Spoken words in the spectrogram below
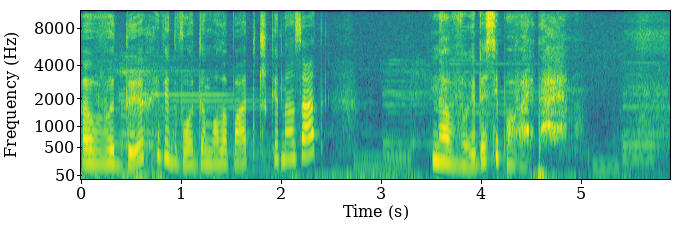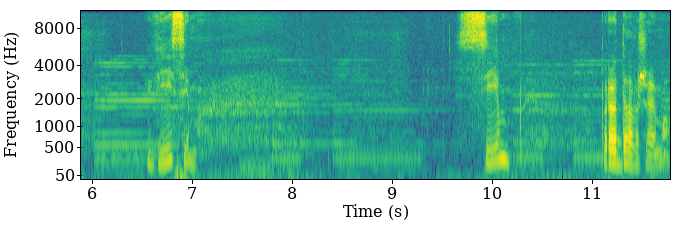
Вдих, відводимо лопаточки назад. На видосі повертаємо. Вісім. Сім. Продовжуємо.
